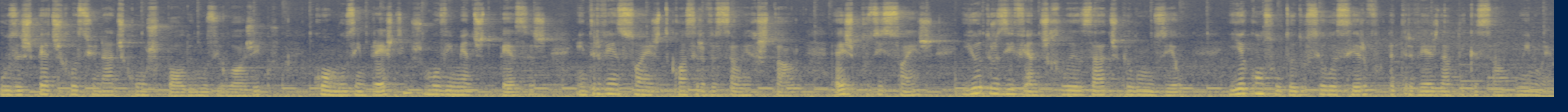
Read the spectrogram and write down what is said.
os aspectos relacionados com o espólio museológico, como os empréstimos, movimentos de peças, intervenções de conservação e restauro, exposições e outros eventos realizados pelo museu e a consulta do seu acervo através da aplicação WinWeb.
